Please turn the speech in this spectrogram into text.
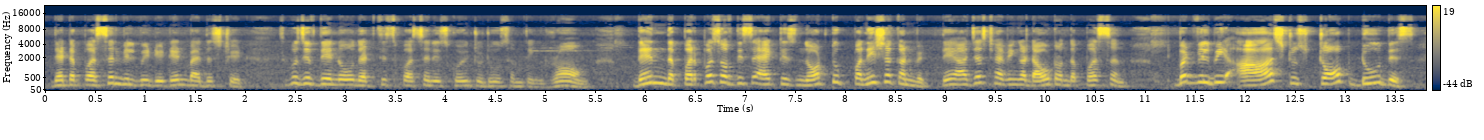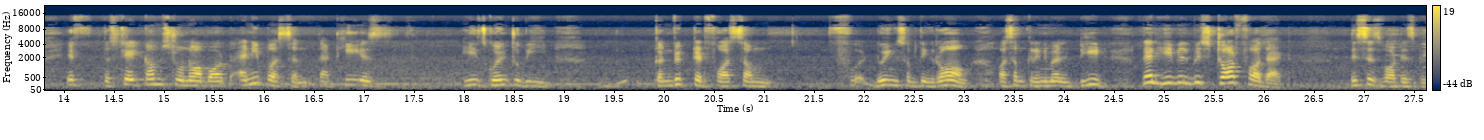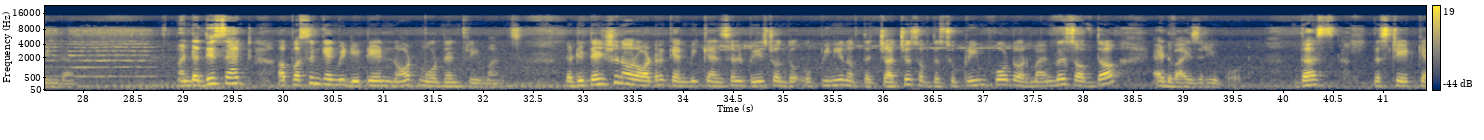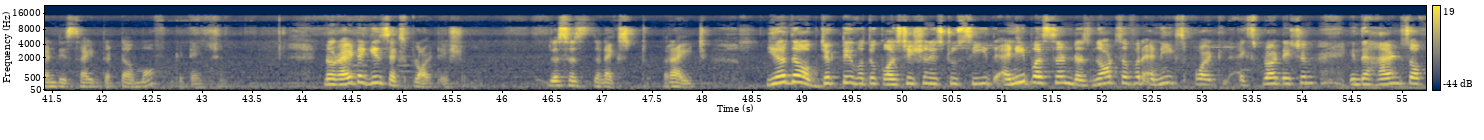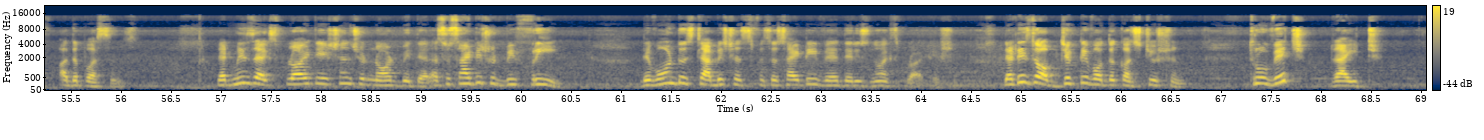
that a person will be detained by the state. Suppose if they know that this person is going to do something wrong then the purpose of this act is not to punish a convict. They are just having a doubt on the person but will be asked to stop do this. If the state comes to know about any person that he is he is going to be convicted for some doing something wrong or some criminal deed, then he will be stopped for that. This is what is being done. Under this act, a person can be detained not more than three months. The detention or order can be cancelled based on the opinion of the judges of the Supreme Court or members of the advisory board. Thus, the state can decide the term of detention. Now, right against exploitation. This is the next right. Here the objective of the constitution is to see that any person does not suffer any exploit, exploitation in the hands of other persons. That means the exploitation should not be there. A society should be free. They want to establish a society where there is no exploitation. That is the objective of the constitution through which right,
